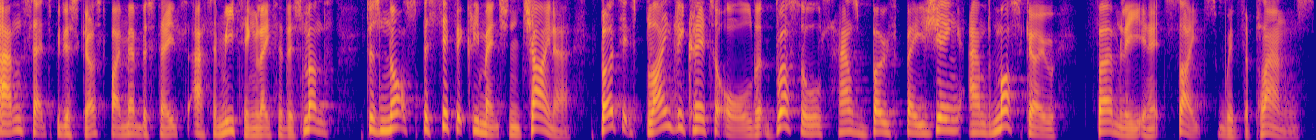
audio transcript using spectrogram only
and set to be discussed by member states at a meeting later this month, does not specifically mention China, but it's blindly clear to all that Brussels has both Beijing and Moscow firmly in its sights with the plans.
